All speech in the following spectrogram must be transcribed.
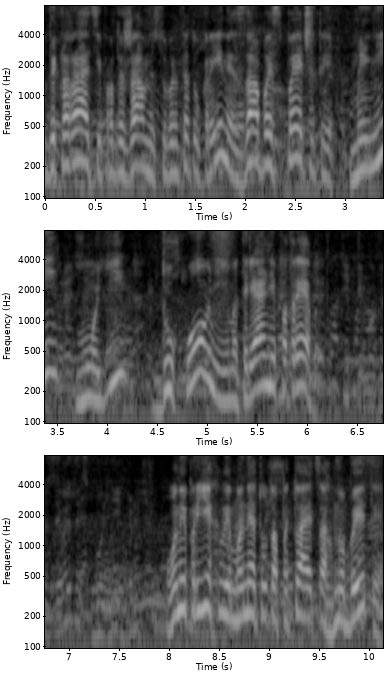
декларації про державний суверенітет України забезпечити мені мої духовні і матеріальні потреби. Вони приїхали, мене тут питаються гнобити.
